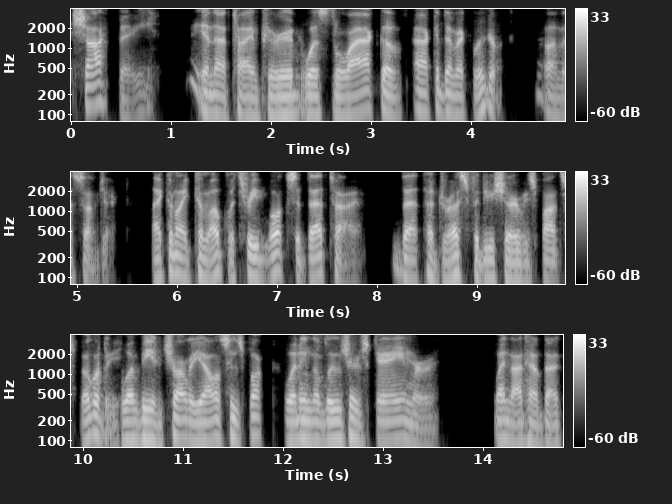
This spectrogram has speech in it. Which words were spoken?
shocked me in that time period was the lack of academic rigor on the subject. I can only come up with three books at that time that address fiduciary responsibility. One being Charlie Ellis's book, Winning the Loser's Game, or might not have that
